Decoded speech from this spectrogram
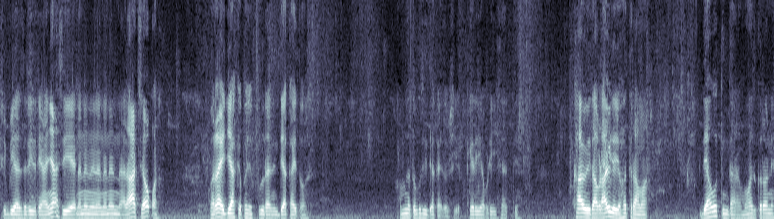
સીબીઆઈ ધીરે ધીરે અહીંયા છીએ નાના નાના નાના રાત છે પણ. ભરાઈ ગયા કે પછી ફૂલડાની દેખાય તો. અમને તો બધી દેખાય તો છે. કેરી આપણી સાથે ખાવી તો આપણે આવી જઈએ હથરામાં. દેવો તું તારા, મોજ કરો ને.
